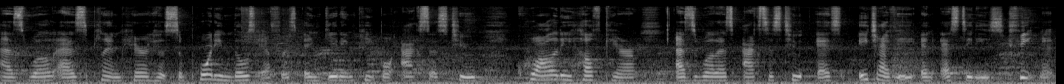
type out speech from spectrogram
as well as Planned Parenthood supporting those efforts and getting people access to quality health care as well as access to HIV and STDs treatment.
